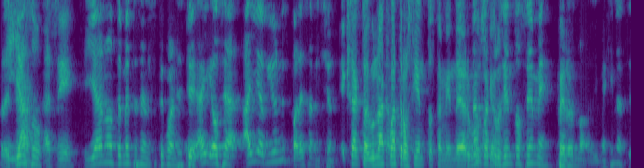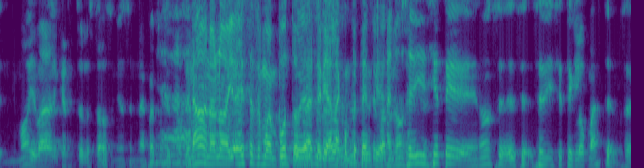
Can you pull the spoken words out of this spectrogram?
Y ya, Precioso. así. Y ya no te metes en el 747. Hay, o sea, hay aviones para esa misión. Exacto, hay una 400 también de Airbus. Una que- 400M, pero no, imagínate, ni modo llevar al ejército de los Estados Unidos en una 400M. No, no, no, ese es un buen punto, o sea, Pues, sería la competencia. En un C-17, en un C- C- C-17 Globemaster, o sea.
